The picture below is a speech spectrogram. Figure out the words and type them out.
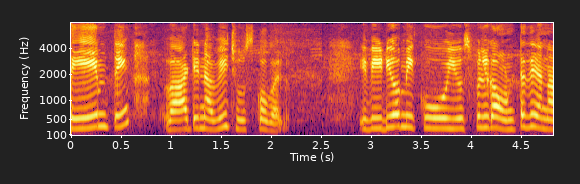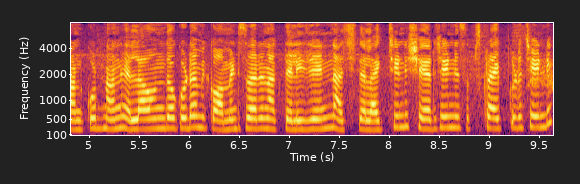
సేమ్ థింగ్ వాటిని అవి చూసుకోగలరు. ఈ వీడియో మీకు యూస్ఫుల్గా ఉంటుంది అని అనుకుంటున్నాను. ఎలా ఉందో కూడా మీ కామెంట్స్ ద్వారా నాకు తెలియజేయండి. నచ్చితే లైక్ చేయండి షేర్ చేయండి సబ్స్క్రైబ్ కూడా చేయండి.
